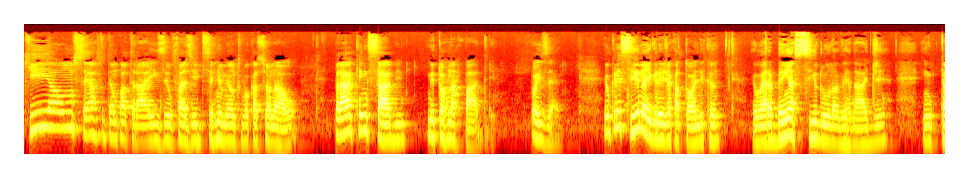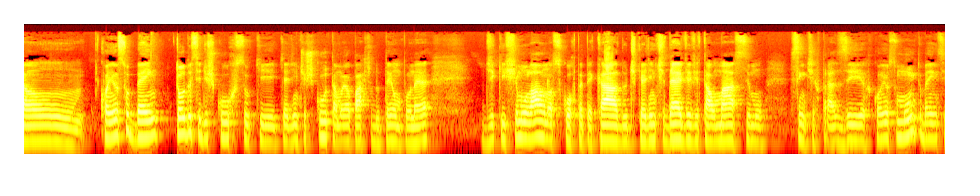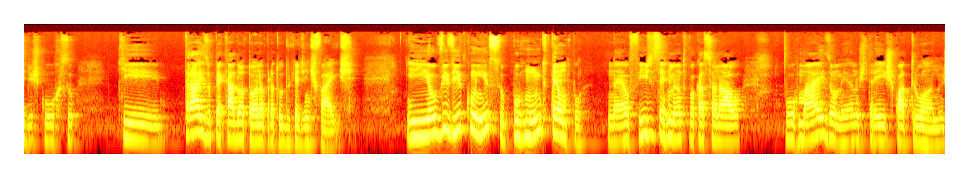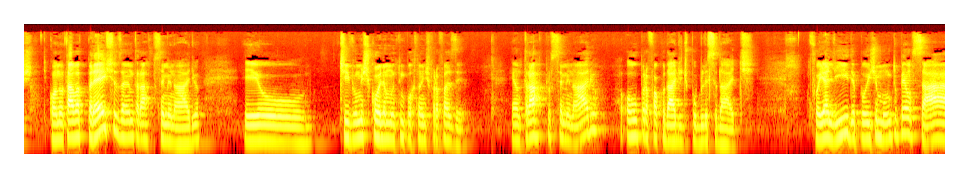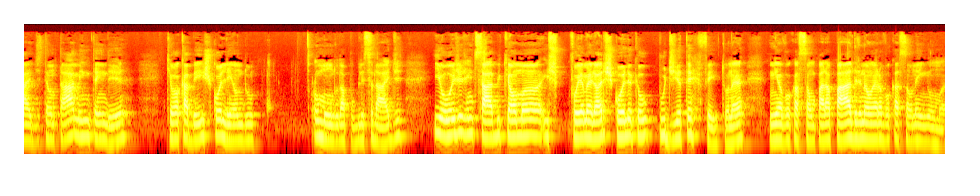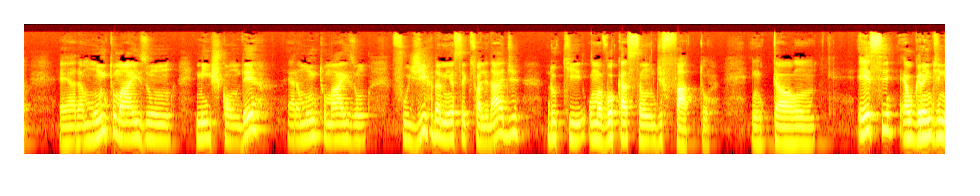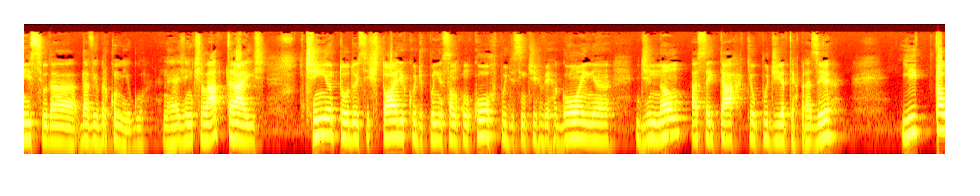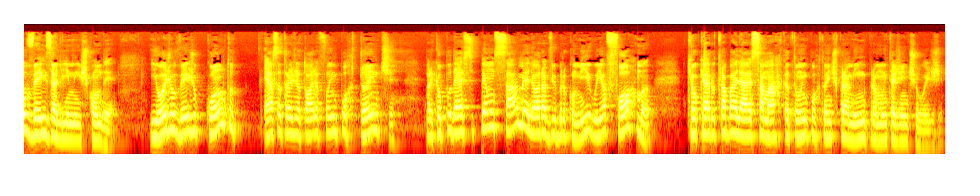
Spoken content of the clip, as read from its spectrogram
que há um certo tempo atrás eu fazia discernimento vocacional para, quem sabe, me tornar padre. Pois é, eu cresci na Igreja Católica, eu era bem assíduo, na verdade, então conheço bem todo esse discurso que, que a gente escuta a maior parte do tempo, né? De que estimular o nosso corpo é pecado, de que a gente deve evitar ao máximo sentir prazer. Conheço muito bem esse discurso que traz o pecado à tona para tudo que a gente faz. E eu vivi com isso por muito tempo. Né? Eu fiz discernimento vocacional por mais ou menos 3, 4 anos. Quando eu estava prestes a entrar para o seminário, eu tive uma escolha muito importante para fazer: entrar para o seminário ou para a faculdade de publicidade. Foi ali, depois de muito pensar, de tentar me entender, que eu acabei escolhendo o mundo da publicidade. E hoje a gente sabe que é uma, foi a melhor escolha que eu podia ter feito, né? Minha vocação para padre não era vocação nenhuma. Era muito mais um me esconder, era muito mais um fugir da minha sexualidade do que uma vocação de fato. Então, esse é o grande início da, da Vibra Comigo. Né? A gente lá atrás tinha todo esse histórico de punição com o corpo, de sentir vergonha, de não aceitar que eu podia ter prazer e talvez ali me esconder. E hoje eu vejo quanto essa trajetória foi importante para que eu pudesse pensar melhor a Vibra comigo e a forma que eu quero trabalhar essa marca tão importante para mim e para muita gente hoje.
